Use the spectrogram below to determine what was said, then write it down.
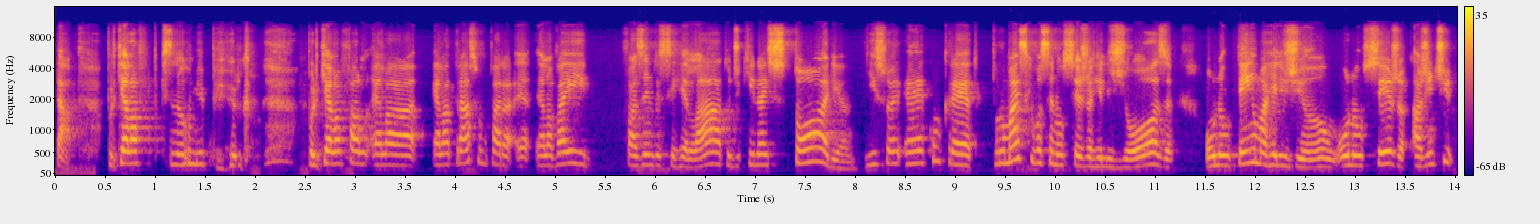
Tá, porque ela, porque senão eu me perco. Porque ela fala, ela, ela traça um para, ela vai fazendo esse relato de que na história isso é, é, concreto. Por mais que você não seja religiosa ou não tenha uma religião ou não seja, a gente,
